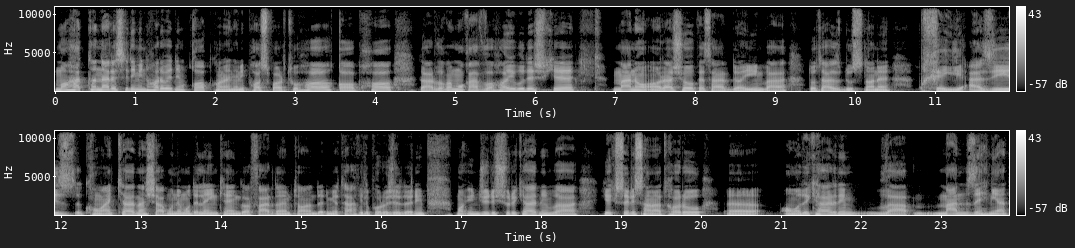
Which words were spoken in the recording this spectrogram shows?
ما حتی نرسیدیم اینها رو بدیم قاب کنن. یعنی پاسپارتوها قاب ها در واقع مقواهایی بودش که من و آرش و پسر داییم و دوتا از دوستان خیلی عزیز کمک کردن. شبونه مدل این که انگار فردا امتحان داریم یا تحویل پروژه داریم. ما اینجوری شروع کردیم و یک سری سندها رو آماده کردیم و من ذهنیت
